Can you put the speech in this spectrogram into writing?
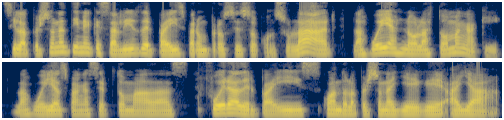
Si la persona tiene que salir del país para un proceso consular, las huellas no las toman aquí. Las huellas van a ser tomadas fuera del país cuando la persona llegue allá.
